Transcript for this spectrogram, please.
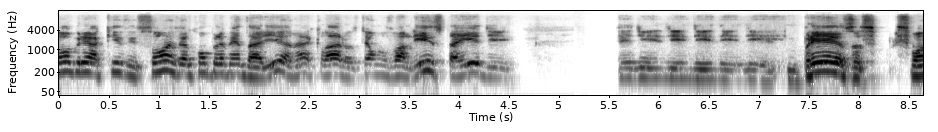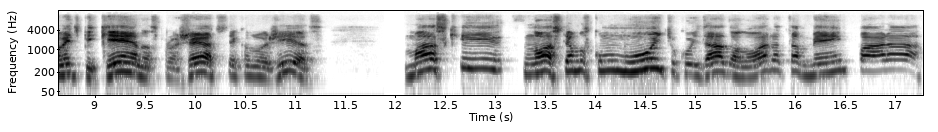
sobre aquisições, eu complementaria, né? Claro, temos uma lista aí de de, de, de, de, empresas, principalmente pequenas, projetos, tecnologias, mas que nós temos com muito cuidado agora também para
